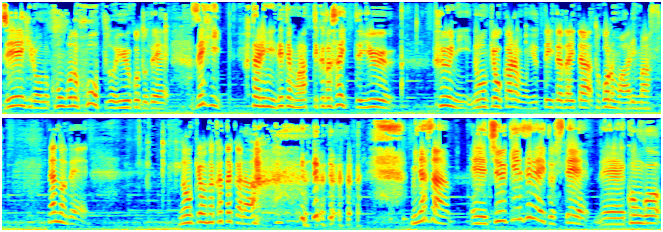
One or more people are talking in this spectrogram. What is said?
JA 広の今後のホープということで、ぜひ二人に出てもらってくださいっていう風に農協からも言っていただいたところもあります。なので、農協の方から。皆さん、えー中堅世代として、えー今後、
